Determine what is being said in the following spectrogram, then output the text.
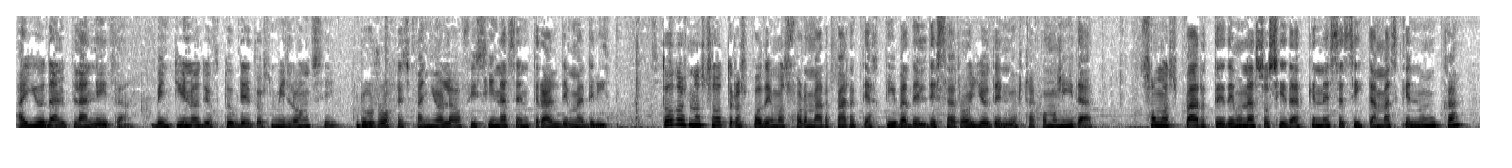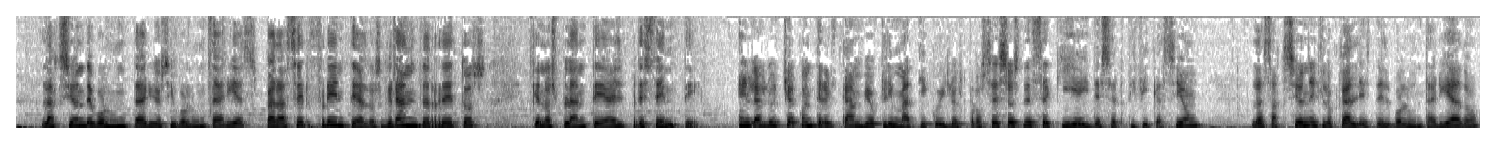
Ayuda al planeta. 21 de octubre de 2011, Cruz Roja Española, Oficina Central de Madrid. Todos nosotros podemos formar parte activa del desarrollo de nuestra comunidad. Somos parte de una sociedad que necesita más que nunca la acción de voluntarios y voluntarias para hacer frente a los grandes retos que nos plantea el presente. En la lucha contra el cambio climático y los procesos de sequía y desertificación, las acciones locales del voluntariado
